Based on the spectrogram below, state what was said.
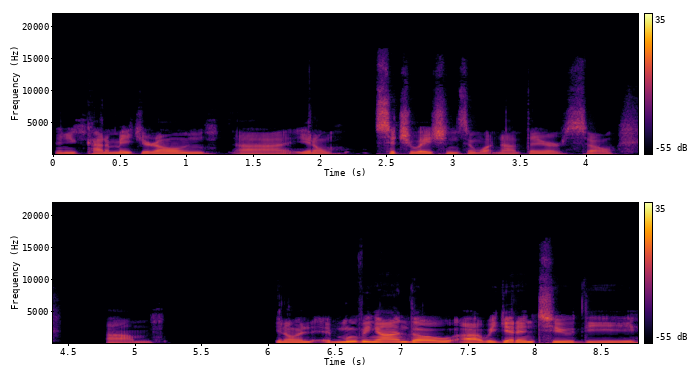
then you kind of make your own, you know, situations and whatnot there. So, um, you know, and, and, moving on though, uh, we get into the,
